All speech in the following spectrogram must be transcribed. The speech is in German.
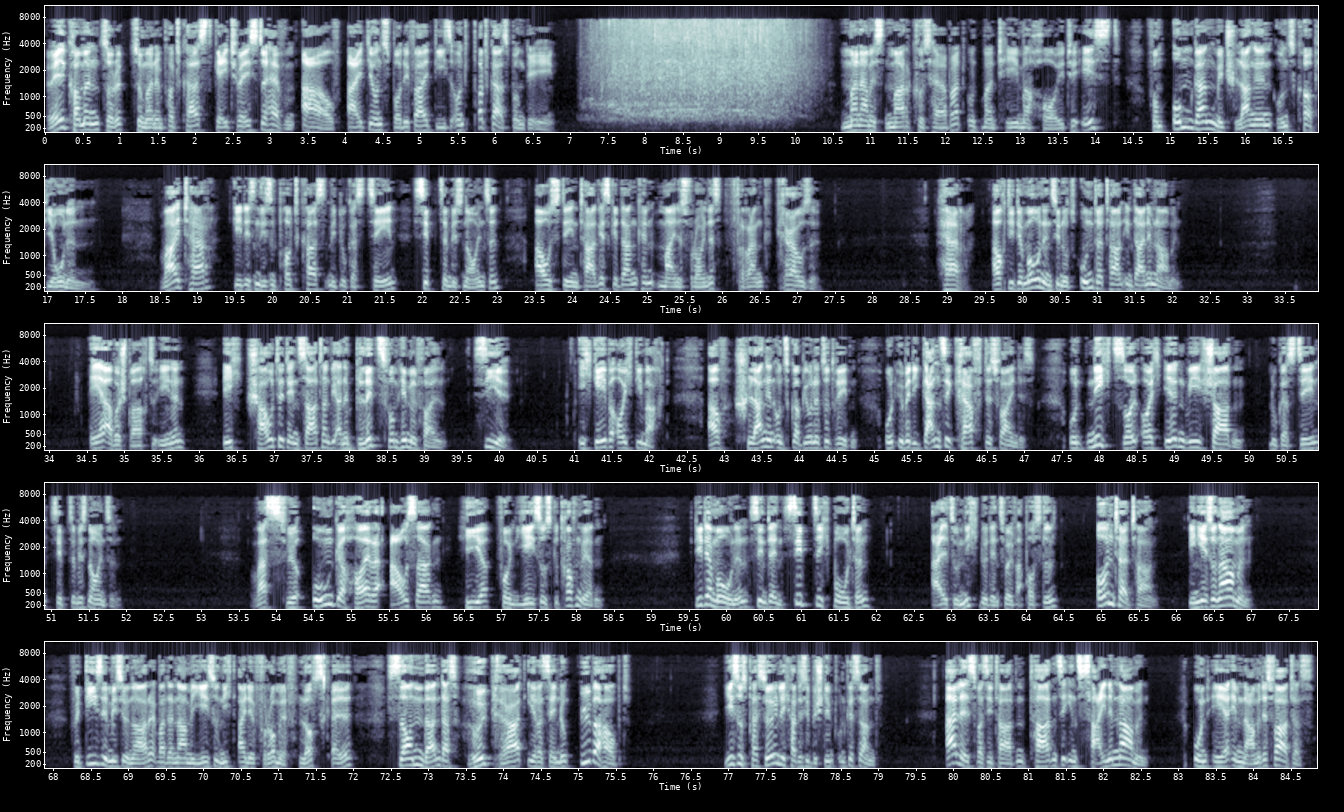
Willkommen zurück zu meinem Podcast Gateways to Heaven auf iTunes, Spotify, Deezer und Podcast.de. Mein Name ist Markus Herbert und mein Thema heute ist vom Umgang mit Schlangen und Skorpionen. Weiter geht es in diesem Podcast mit Lukas 10, 17 bis 19 aus den Tagesgedanken meines Freundes Frank Krause. Herr, auch die Dämonen sind uns untertan in deinem Namen. Er aber sprach zu ihnen, ich schaute den Satan wie einen Blitz vom Himmel fallen. Siehe, ich gebe euch die Macht, auf Schlangen und Skorpione zu treten und über die ganze Kraft des Feindes. Und nichts soll euch irgendwie schaden. Lukas 10, 17 bis 19. Was für ungeheure Aussagen hier von Jesus getroffen werden. Die Dämonen sind den 70 Boten, also nicht nur den zwölf Aposteln, untertan. In Jesu Namen. Für diese Missionare war der Name Jesu nicht eine fromme Floskel, sondern das Rückgrat ihrer Sendung überhaupt. Jesus persönlich hatte sie bestimmt und gesandt. Alles, was sie taten, taten sie in seinem Namen und er im Namen des Vaters.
